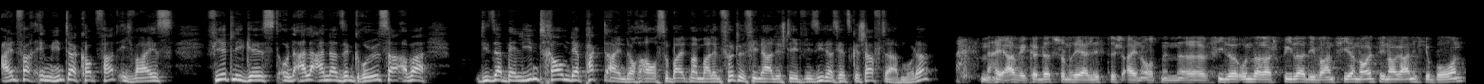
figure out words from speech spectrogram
einfach im Hinterkopf hat? Ich weiß, Viertligist und alle anderen sind größer, aber dieser Berlin-Traum, der packt einen doch auch, sobald man mal im Viertelfinale steht, wie Sie das jetzt geschafft haben, oder? Naja, wir können das schon realistisch einordnen. Äh, viele unserer Spieler, die waren 94 noch gar nicht geboren.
